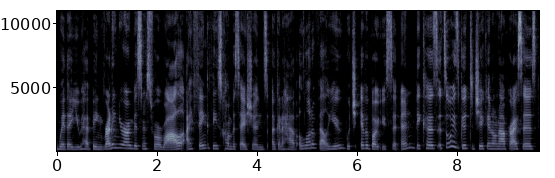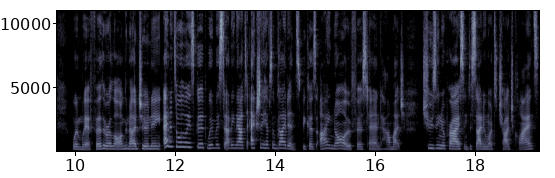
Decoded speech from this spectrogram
whether you have been running your own business for a while, I think these conversations are going to have a lot of value, whichever boat you sit in, because it's always good to check in on our prices when we're further along in our journey. And it's always good when we're starting out to actually have some guidance because I know firsthand how much choosing a price and deciding what to charge clients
